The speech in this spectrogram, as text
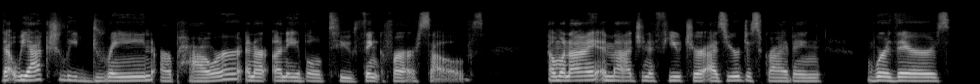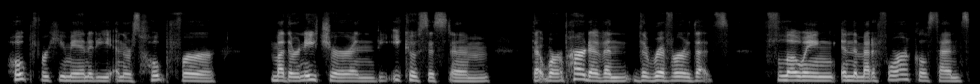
that we actually drain our power and are unable to think for ourselves. And when I imagine a future, as you're describing, where there's hope for humanity and there's hope for Mother Nature and the ecosystem that we're a part of and the river that's flowing in the metaphorical sense,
